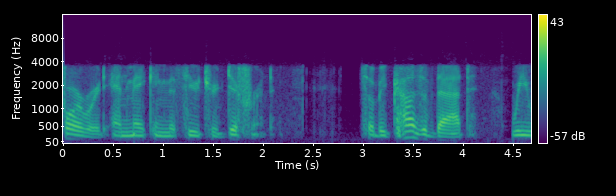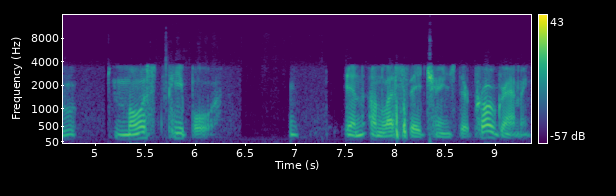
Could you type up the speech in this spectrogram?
forward and making the future different. So, because of that, we most people, in, unless they change their programming,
